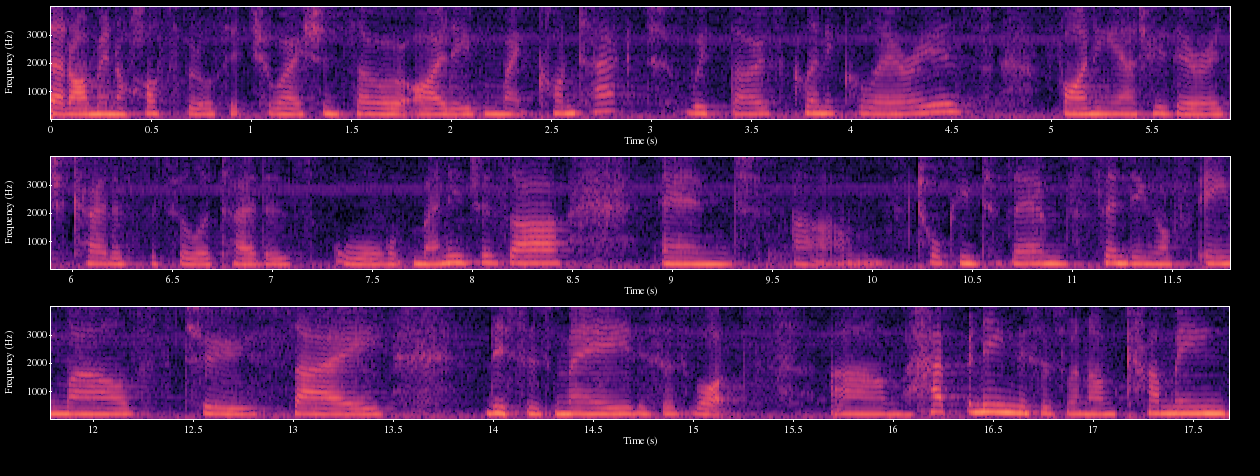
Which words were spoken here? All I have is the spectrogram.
that I'm in a hospital situation, so I'd even make contact with those clinical areas, finding out who their educators, facilitators, or managers are, and um, talking to them, sending off emails to say, this is me, this is what's um, happening, this is when I'm coming,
